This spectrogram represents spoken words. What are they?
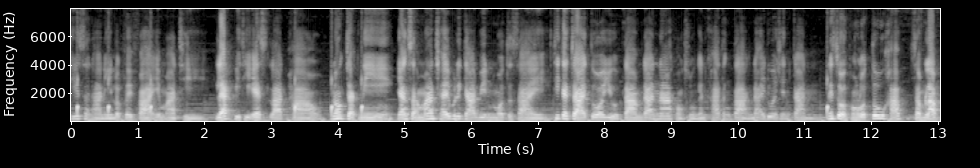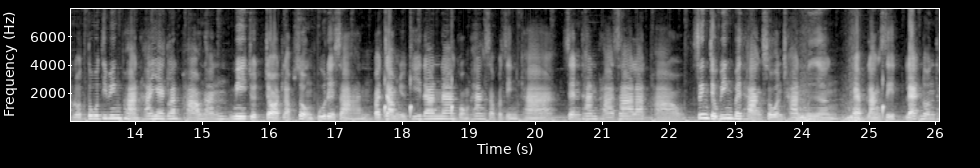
ที่สถานีรถไฟฟ้า MRT และ BTS ลาดพร้าว นอกจากนี้ยังสามารถใช้บริการวินมอเตอร์ไซค์ที่กระจายตัวอยู่ตามด้านหน้าของศูนย์การค้าต่างๆ ได้ด้วยเช่นกัน ในส่วนของรถตู้ครับสำหรับรถตู้ที่วิ่งผ่าน 5 แยกลาดพร้าวนั้น มีจุดจอดรับส่งผู้โดยสาร ประจำอยู่ที่ด้านหน้าของห้างสรรพสินค้า เซ็นทรัลพลาซ่าลาดพร้าว ซึ่งจะวิ่งไปทางโซนชานเมือง แถบลังสิตและนนท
